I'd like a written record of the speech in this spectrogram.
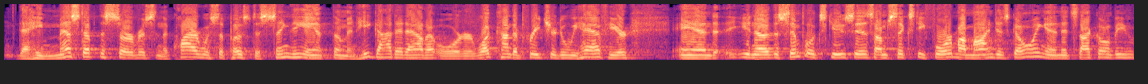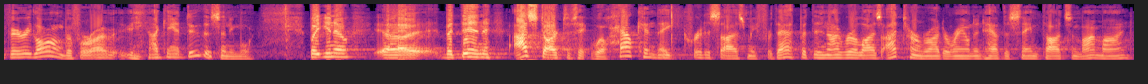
that he messed up the service and the choir was supposed to sing the anthem and he got it out of order. What kind of preacher do we have here? And, you know, the simple excuse is I'm 64, my mind is going and it's not going to be very long before I, I can't do this anymore. But, you know, uh, but then I start to say, well, how can they criticize me for that? But then I realize I turn right around and have the same thoughts in my mind.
